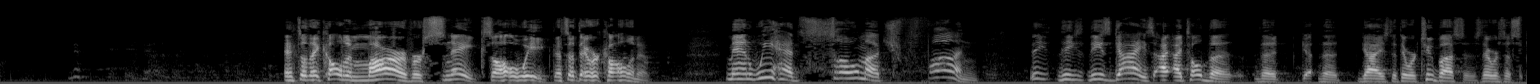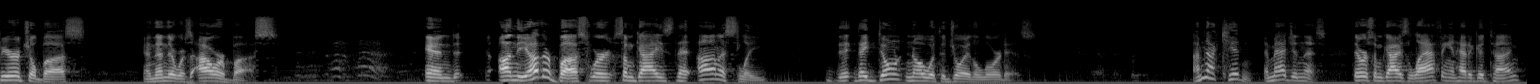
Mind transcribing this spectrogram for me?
And so they called him Marv or Snakes all week. That's what they were calling him. Man, we had so much fun. These, these, these guys, I, I told the, the, the guys that there were two buses. There was a spiritual bus, and then there was our bus. And on the other bus were some guys that honestly, they, they don't know what the joy of the Lord is. I'm not kidding. Imagine this. There were some guys laughing and had a good time.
